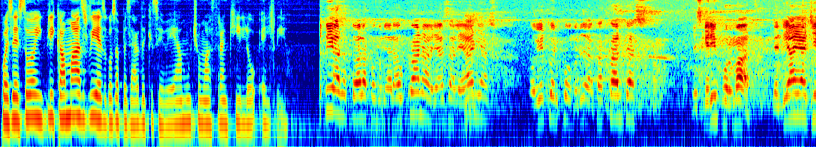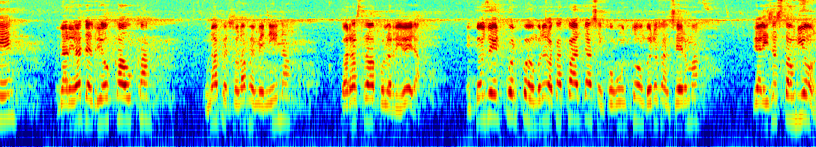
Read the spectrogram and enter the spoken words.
pues esto implica más riesgos a pesar de que se vea mucho más tranquilo el río. Buenos días a toda la comunidad araucana, veredas aledañas, hoy el cuerpo de de la Caldas les quiero informar que el día de ayer, en las ribera del río Cauca, una persona femenina fue arrastrada por la ribera. Entonces el cuerpo de bomberos de la Caldas, en conjunto de bomberos Anserma, realiza esta unión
